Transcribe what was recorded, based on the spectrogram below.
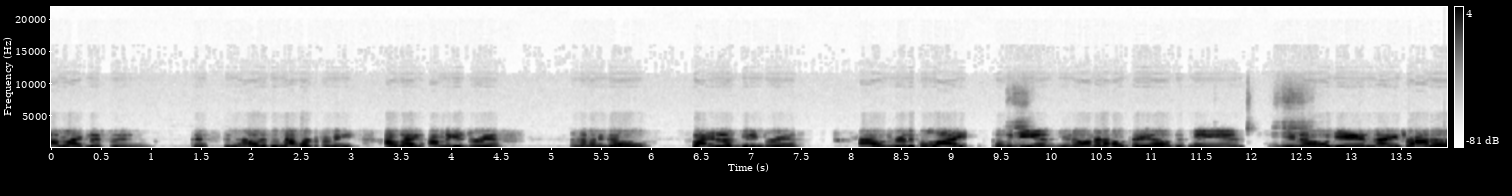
I'm like, listen, this no, this is not working for me. I was like, I'm gonna get dressed and I'm gonna go. So I ended up getting dressed. I was really polite because Mhm. again, you know, I'm at a hotel with this man. You Mhm. know, again, I ain't trying to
